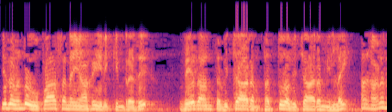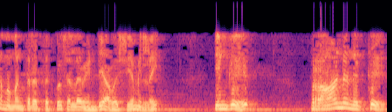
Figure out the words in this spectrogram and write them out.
இது வந்து உபாசனையாக இருக்கின்றது. வேதாந்த விசாரம் தத்துவ விசாரம் இல்லை. அதனால நம்ம மந்திரத்திற்குள் செல்ல வேண்டிய அவசியம் இல்லை. இங்கு பிராணனுக்கு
